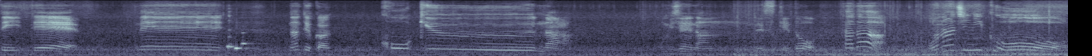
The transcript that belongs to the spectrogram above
ていてで何ていうか高級なお店なんですけどただ同じ肉を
